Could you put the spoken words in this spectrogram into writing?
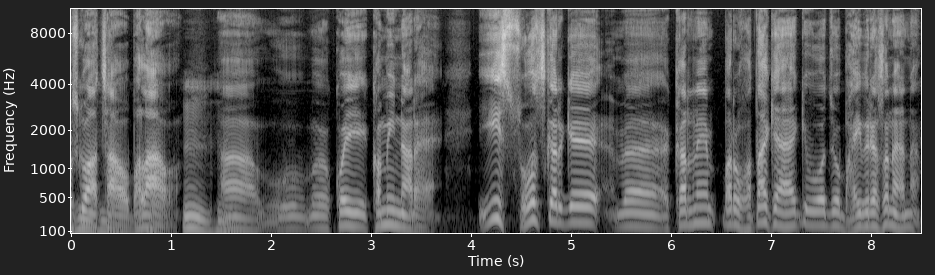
उसको अच्छा हो भला हो आ, कोई कमी ना रहे। इस सोच करके करने पर होता क्या है कि वो जो वाइब्रेशन है ना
